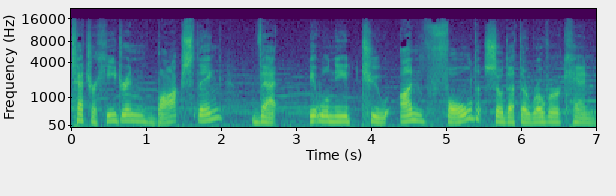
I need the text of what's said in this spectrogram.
tetrahedron box thing that it will need to unfold so that the rover can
